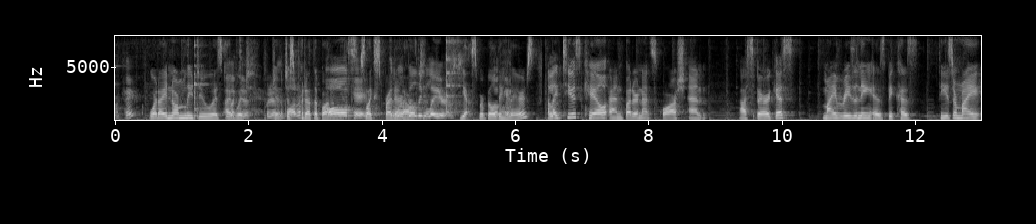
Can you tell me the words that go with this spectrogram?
Okay. What I normally do is do I like would put just put it at the bottom. Oh, okay. Just like spread so it we're out. We're building layers. Yes, we're building okay. layers. I like to use kale and butternut squash and asparagus. My reasoning is because these are my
